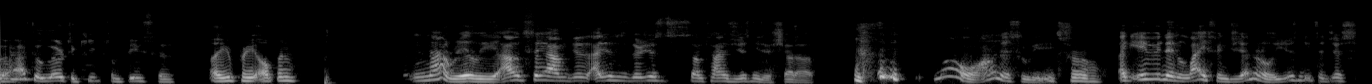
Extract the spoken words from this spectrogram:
learn. true. I have to learn to keep some things to. Are you pretty open? Not really. I would say I'm just. I just. There's just sometimes you just need to shut up. No, honestly, true. like even in life in general, you just need to just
